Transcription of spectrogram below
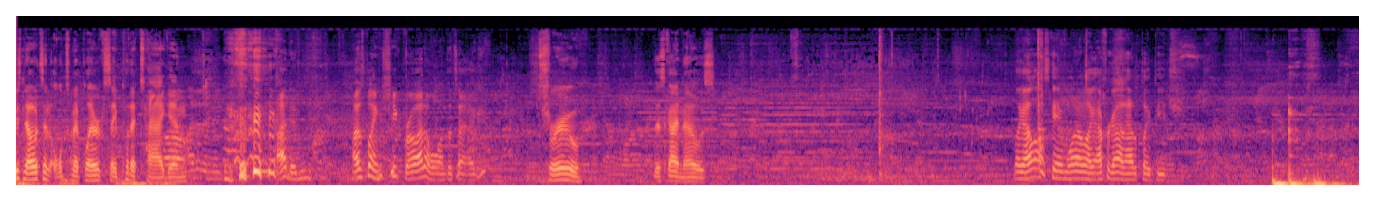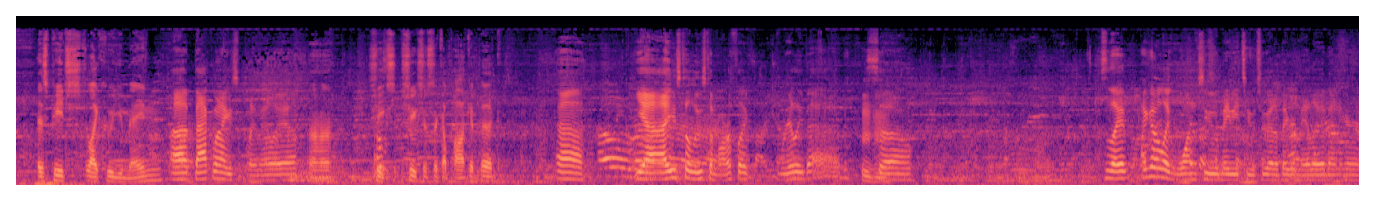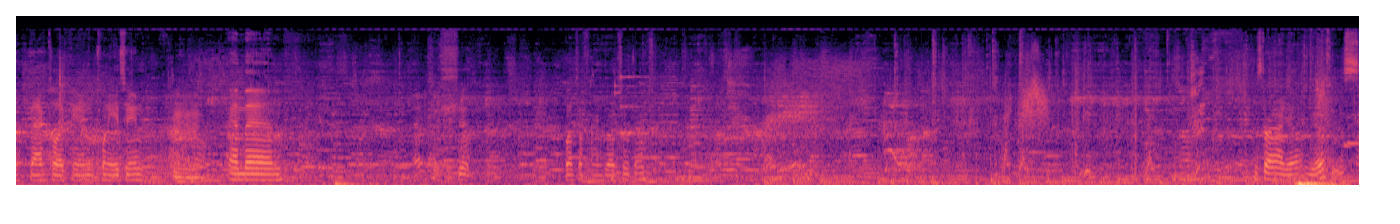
always know it's an ultimate player because they put a tag I in. didn't. I didn't. I was playing Sheik, bro. I don't want the tag. True. This guy knows. Like I lost game one. I'm like I forgot how to play Peach. Is Peach like who you main? Uh, back when I used to play Melee. Yeah. Uh huh. Sheik's, Sheik's just like a pocket pick. Uh, yeah, I used to lose to Marth like really bad. Mhm. So, so like I got like one two maybe two two at a bigger melee event here back like in 2018, hmm and then oh, shit, bunch of frame drops right there. Start on Yo- Yoshi's.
